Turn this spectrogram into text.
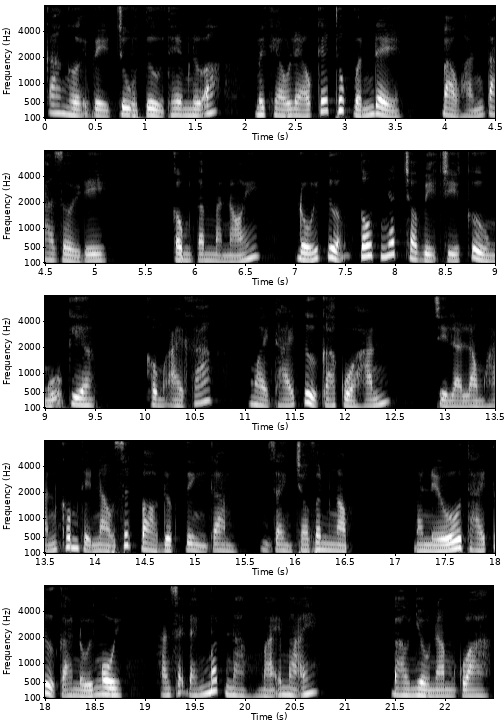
ca ngợi về chủ tử thêm nữa, mới khéo léo kết thúc vấn đề, bảo hắn ta rời đi. Công tâm mà nói, đối tượng tốt nhất cho vị trí cửu ngũ kia, không ai khác ngoài thái tử ca của hắn, chỉ là lòng hắn không thể nào dứt bỏ được tình cảm dành cho Vân Ngọc. Mà nếu thái tử ca nối ngôi, hắn sẽ đánh mất nàng mãi mãi. Bao nhiêu năm qua,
